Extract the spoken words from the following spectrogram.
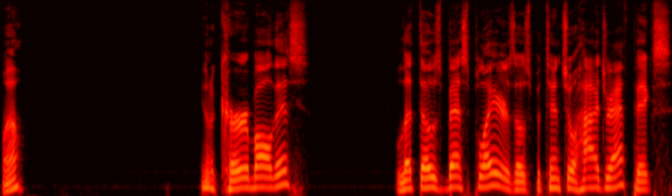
Well, you want to curb all this? Let those best players, those potential high draft picks,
